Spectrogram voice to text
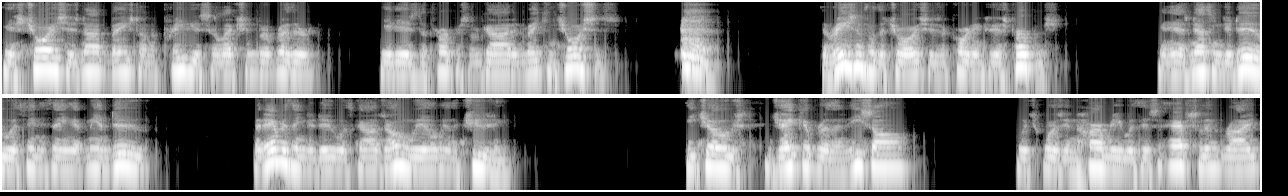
His choice is not based on a previous election, but rather it is the purpose of God in making choices. the reason for the choice is according to his purpose. It has nothing to do with anything that men do, but everything to do with God's own will in the choosing. He chose Jacob rather than Esau, which was in harmony with his absolute right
